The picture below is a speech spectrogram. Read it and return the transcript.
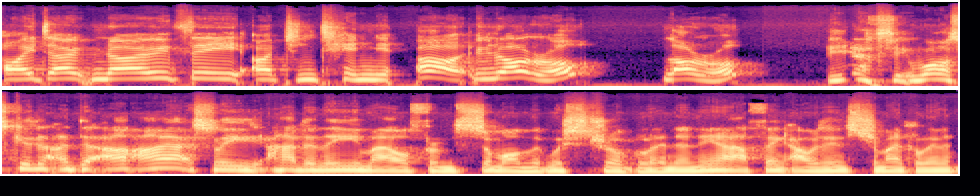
I don't know the Argentinian. Oh, Laurel. Laurel. Yes, it was because I, I actually had an email from someone that was struggling, and yeah, I think I was instrumental in it.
